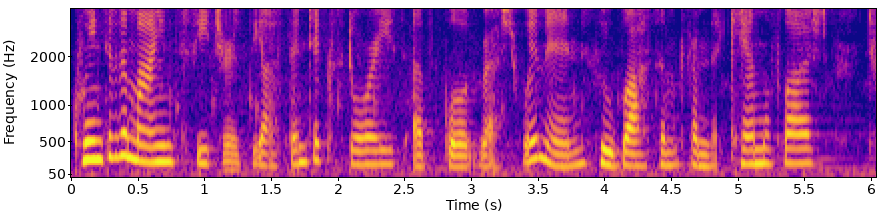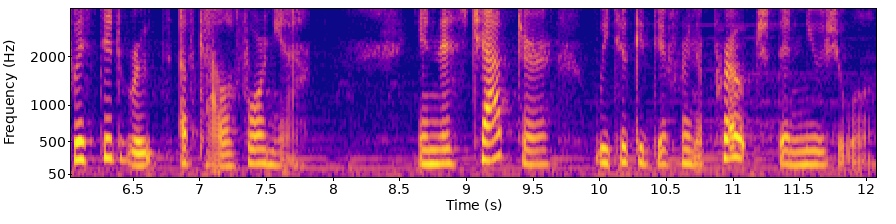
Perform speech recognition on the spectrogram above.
Queens of the Mines features the authentic stories of gold rush women who blossomed from the camouflaged, twisted roots of California. In this chapter, we took a different approach than usual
